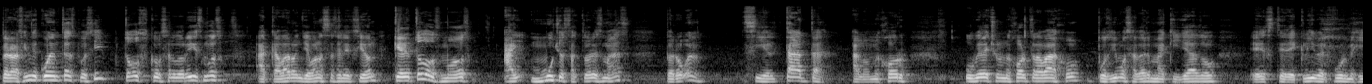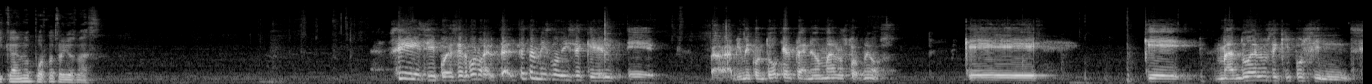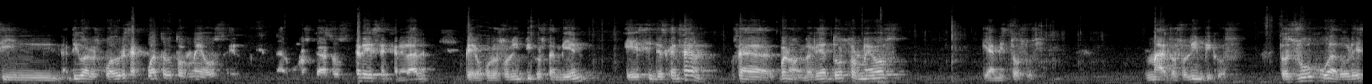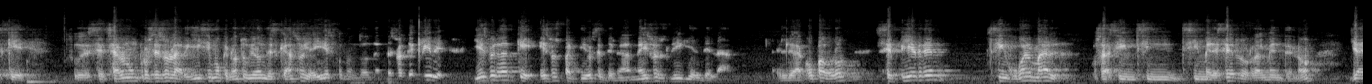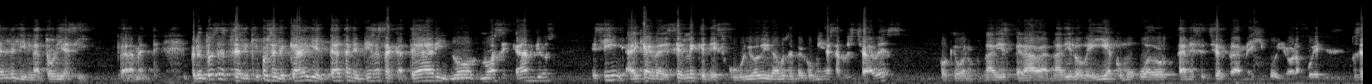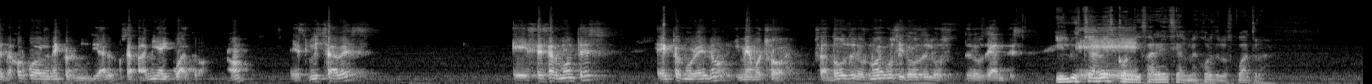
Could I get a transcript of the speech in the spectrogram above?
Pero a fin de cuentas, pues sí, todos los conservadorismos acabaron llevando a esta selección, que de todos modos hay muchos factores más, pero bueno, si el Tata a lo mejor hubiera hecho un mejor trabajo, pudimos haber maquillado este declive del fútbol mexicano por cuatro años más. Sí, sí, puede ser. Bueno, el, Tata mismo dice que él, eh, a mí me contó que él planeó mal los torneos, que, que mandó a los equipos sin, sin, digo, a los jugadores a cuatro torneos, en, en algunos casos tres en general, pero con los olímpicos también, eh, sin descansar. O sea, bueno, en realidad dos torneos y amistosos, más los olímpicos. Entonces hubo jugadores que pues, se echaron un proceso larguísimo, que no tuvieron descanso y ahí es donde empezó el declive. Y es verdad que esos partidos, el de la Nations League y el de la, el de la Copa Oro, se pierden sin jugar mal, o sea, sin, sin, sin merecerlo realmente, ¿no? Ya el de eliminatoria sí, claramente. Pero entonces pues, el equipo se le cae y el Tata le empieza a sacatear y no, no hace cambios sí, hay que agradecerle que descubrió, digamos, entre comillas, a Luis Chávez, porque bueno, nadie esperaba, nadie lo veía como un jugador tan esencial para México y ahora fue pues, el mejor jugador de México en el Mundial. O sea, para mí hay cuatro, ¿no? Es Luis Chávez, eh, César Montes, Héctor Moreno y Memo Ochoa. O sea, dos de los nuevos y dos de los de, los de antes. Y Luis Chávez con eh, diferencia el mejor de los cuatro.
